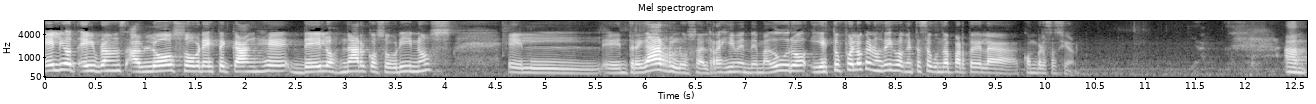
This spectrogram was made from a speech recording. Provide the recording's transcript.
Elliot Abrams habló sobre este canje de los narcosobrinos, el entregarlos al régimen de Maduro, y esto fue lo que nos dijo en esta segunda parte de la conversación. Um,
